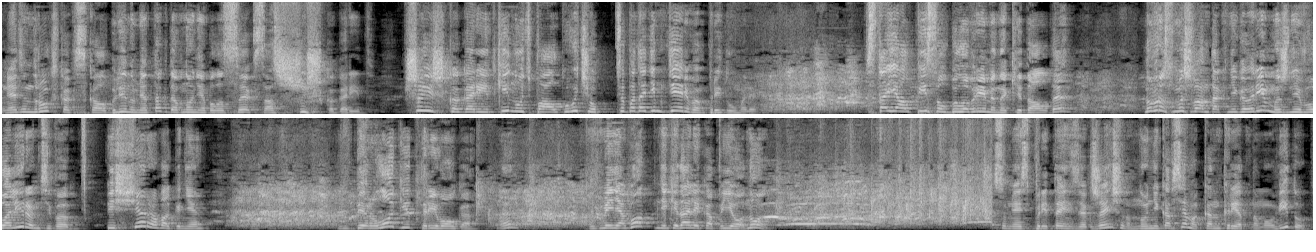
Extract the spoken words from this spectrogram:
Мне один друг как сказал, блин, у меня так давно не было секса, а шишка горит. Шишка горит, кинуть палку. Вы что, все под одним деревом придумали? Стоял, писал, было время накидал, да? Ну просто мы ж вам так не говорим, мы же не вуалируем, типа, пещера в огне. В берлоге тревога. Да? В меня год не кидали копье. Ну, у меня есть претензия к женщинам, но не ко всем, а к конкретному виду.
